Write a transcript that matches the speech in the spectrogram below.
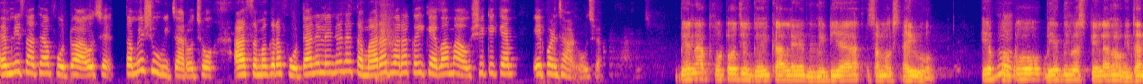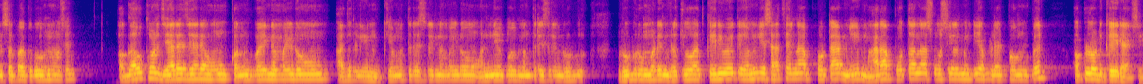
એમની સાથે આ ફોટો આવ્યો છે. તમે શું વિચારો છો? આ સમગ્ર ફોટાને લઈને ને તમારા દ્વારા કંઈ કહેવામાં આવશે કે કેમ એ પણ જાણવું છે. બેન આ ફોટો જે ગઈકાલે મીડિયા સમક્ષ આવ્યો એ ફોટો બે દિવસ પહેલાનો વિધાનસભા ગૃહનો છે. અગાઉ પણ જ્યારે જ્યારે હું કનુભાઈને મળ્યો હું આદરણીય મુખ્યમંત્રીશ્રીને મળ્યો હું અન્ય કોઈ મંત્રીશ્રીને રૂબરૂ રૂબરૂ મળીને રજૂઆત કરી હોય તો એમની સાથેના ફોટા મેં મારા પોતાના સોશિયલ મીડિયા પ્લેટફોર્મ ઉપર અપલોડ કર્યા છે.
